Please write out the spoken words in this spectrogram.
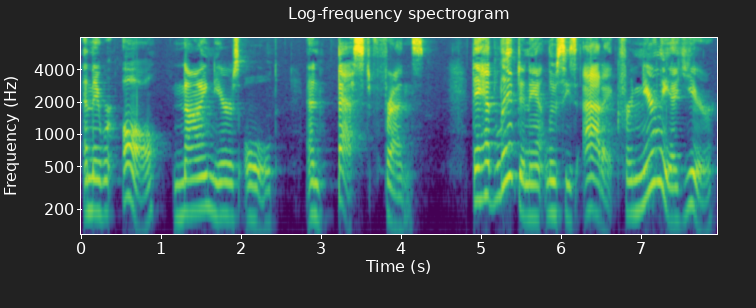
and they were all nine years old and best friends. They had lived in Aunt Lucy's attic for nearly a year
